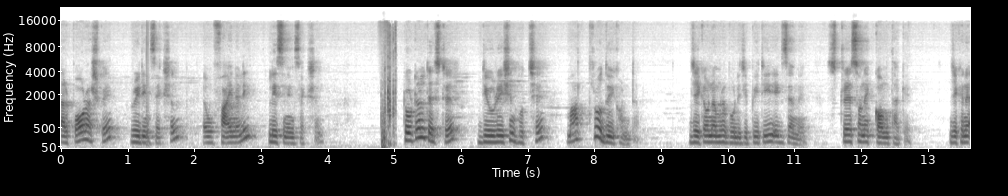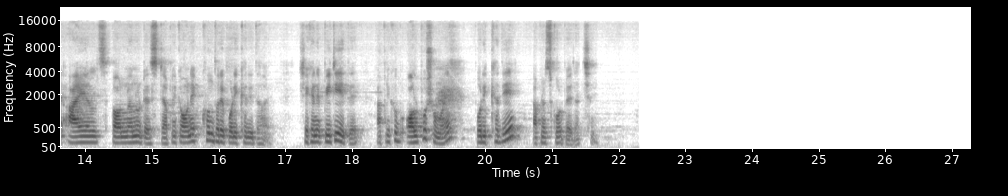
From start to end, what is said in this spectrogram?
তারপর আসবে রিডিং সেকশন এবং ফাইনালি লিসেনিং সেকশন টোটাল টেস্টের ডিউরেশন হচ্ছে মাত্র দুই ঘণ্টা। যে কারণে আমরা বলি যে পিটি এক্সামে স্ট্রেস অনেক কম থাকে। যেখানে আইএলস বা অন্যান্য টেস্টে আপনাকে অনেকক্ষণ ধরে পরীক্ষা দিতে হয়। সেখানে পিটিএতে আপনি খুব অল্প সময়ে পরীক্ষা দিয়ে আপনার স্কোর পেয়ে যাচ্ছেন।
